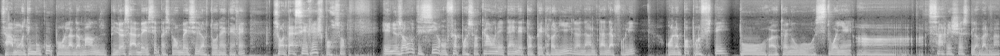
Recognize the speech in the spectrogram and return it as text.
Ça a monté beaucoup pour la demande. Puis là, ça a baissé parce qu'ils ont baissé leur taux d'intérêt. Ils sont assez riches pour ça. Et nous autres, ici, on fait pas ça. Quand on était un État pétrolier, là, dans le temps de la folie, on n'a pas profité pour que nos citoyens s'enrichissent globalement.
